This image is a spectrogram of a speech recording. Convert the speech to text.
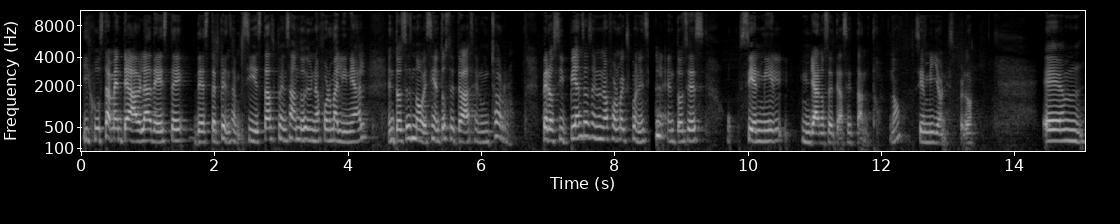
y justamente habla de este, de este pensamiento. Si estás pensando de una forma lineal, entonces 900 se te va a hacer un chorro. Pero si piensas en una forma exponencial, entonces 100 mil ya no se te hace tanto, ¿no? 100 millones, perdón. Em,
